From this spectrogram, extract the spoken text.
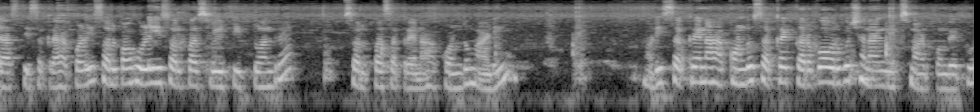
ಜಾಸ್ತಿ ಸಕ್ಕರೆ ಹಾಕ್ಕೊಳ್ಳಿ ಸ್ವಲ್ಪ ಹುಳಿ, ಸ್ವಲ್ಪ ಸ್ವೀಟ್ ಇತ್ತು ಅಂದರೆ ಸ್ವಲ್ಪ ಸಕ್ಕರೆನ ಹಾಕ್ಕೊಂಡು ಮಾಡಿ. ನೋಡಿ, ಸಕ್ಕರೆನ ಹಾಕ್ಕೊಂಡು ಸಕ್ಕರೆ ಕರ್ಗೋವರೆಗೂ ಚೆನ್ನಾಗಿ ಮಿಕ್ಸ್ ಮಾಡ್ಕೊಬೇಕು.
